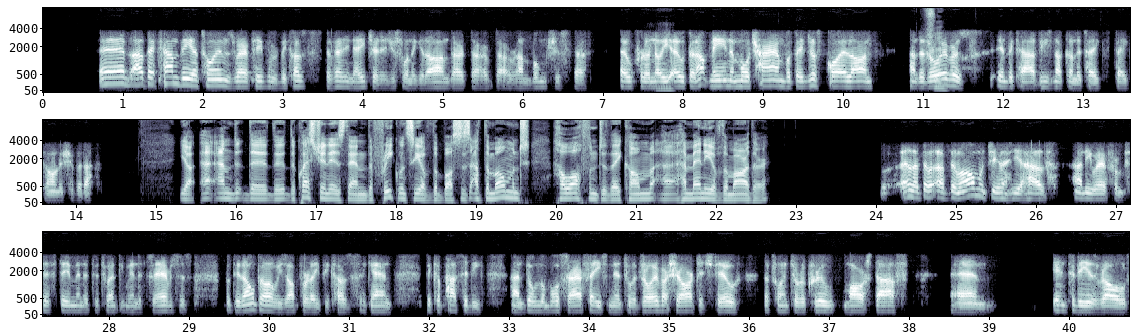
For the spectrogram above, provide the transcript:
Um, uh, there can be at times where people, because the very nature, they just want to get on. They're they're, they're rambunctious. They're out for a night out. They're not meaning much harm, but they just pile on. And the Sure. driver's in the cab. He's not going to take take ownership of that. Yeah. And the, the, the question is then the frequency of the buses. At the moment, how often do they come? Uh, how many of them are there? Well, at the at the moment, you you have anywhere from fifteen minute to twenty minute services, but they don't always operate because again, the capacity and Dublin Bus are facing into a driver shortage too. They're trying to recruit more staff um, into these roles,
